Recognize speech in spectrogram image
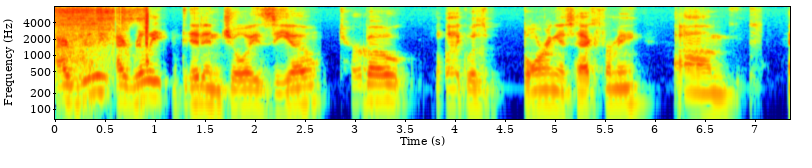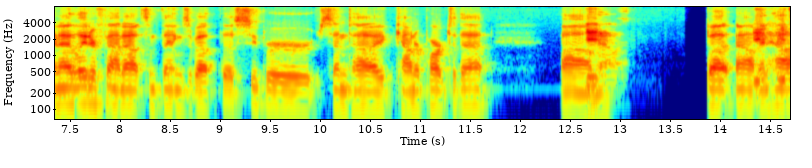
I really I really did enjoy Zeo. Turbo like was boring as heck for me, um, and I later found out some things about the Super Sentai counterpart to that. Um, yeah, but um, It- and how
